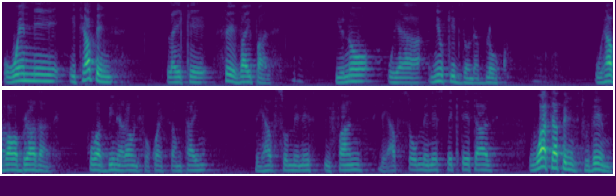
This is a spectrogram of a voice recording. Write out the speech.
when uh, it happens, like uh, say Vipers, you know, we are new kids on the block. We have our brothers who have been around for quite some time. They have so many fans, they have so many spectators. What happens to them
